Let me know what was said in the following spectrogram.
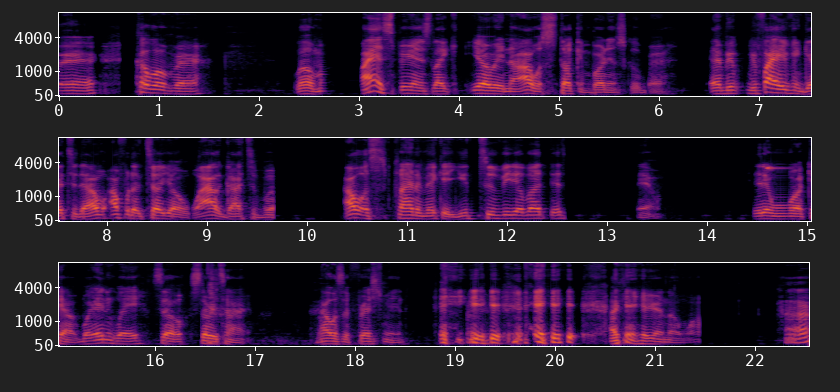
bro? Come on, bro. Well, my experience, like you already know, I was stuck in boarding school, bro. And be- before I even get to that, I'm, I'm gonna tell you a wild got to, but I was planning to make a YouTube video about this. Damn, it didn't work out. But anyway, so story time. I was a freshman. I can't hear you no more. huh?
